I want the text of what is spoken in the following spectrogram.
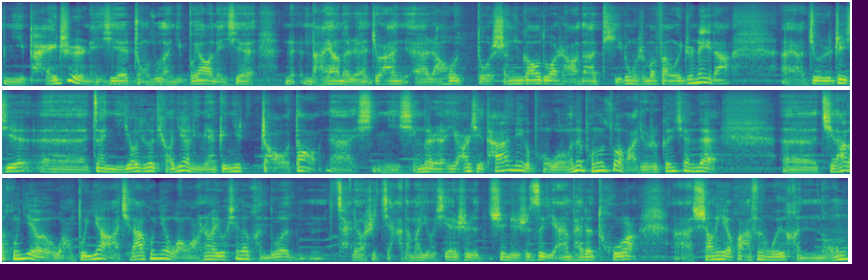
你排斥哪些种族的？你不要哪些哪哪样的人？就按呃，然后多身高多少的，体重什么范围之内的？哎呀，就是这些呃，在你要求的条件里面给你找到啊你行的人。而且他那个朋，我们的朋友做法就是跟现在。呃，其他的婚介网不一样啊，其他婚介网网上有现在很多材料是假的嘛，有些是甚至是自己安排的托儿啊，商业化氛围很浓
